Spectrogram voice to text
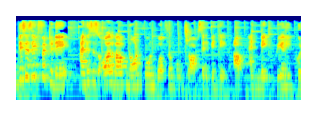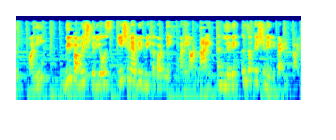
This is it for today and this is all about non-phone work from home jobs that you can take up and make really good money. We publish videos each and every week about making money online and living a location independent life.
